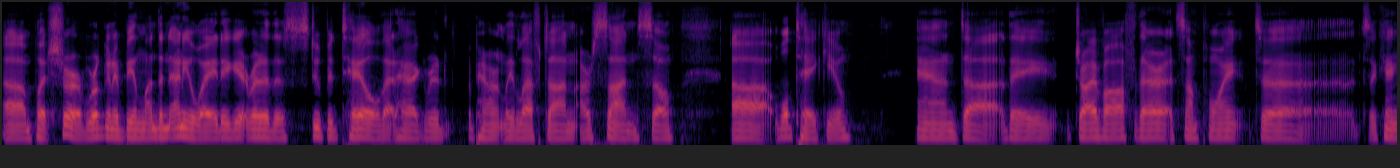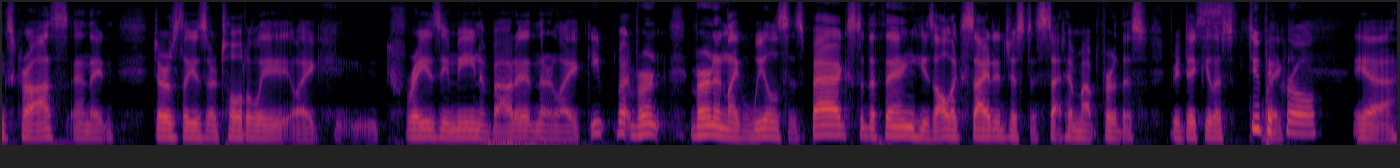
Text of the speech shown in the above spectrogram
um, but sure, we're going to be in London anyway to get rid of this stupid tail that Hagrid apparently left on our son. So uh, we'll take you. and uh, they drive off there at some point to, to King's Cross, and they Dursleys are totally like crazy mean about it, and they're like, but Vern, Vernon like wheels his bags to the thing. He's all excited just to set him up for this ridiculous, Stupid like, cruel. yeah,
